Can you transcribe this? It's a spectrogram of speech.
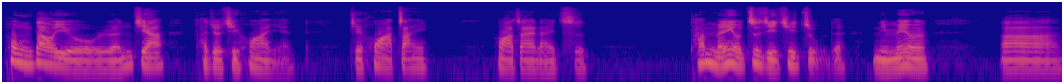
碰到有人家，他就去化缘，去化斋，化斋来吃。他没有自己去煮的，你没有啊？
